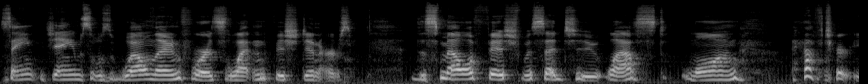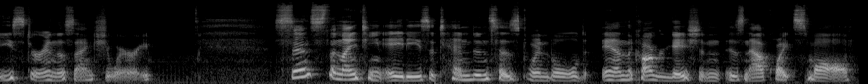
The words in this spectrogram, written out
St. James was well known for its Lenten fish dinners. The smell of fish was said to last long after Easter in the sanctuary. Since the 1980s, attendance has dwindled and the congregation is now quite small.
